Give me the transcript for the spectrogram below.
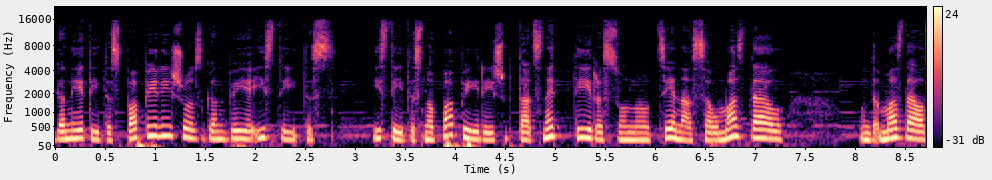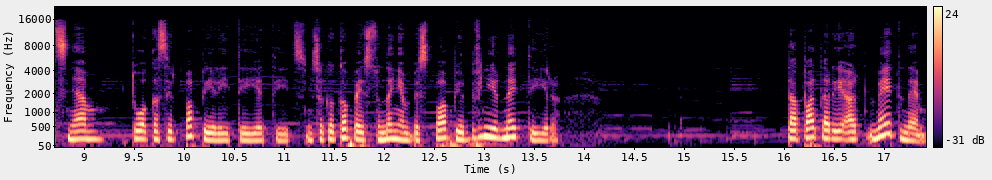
gan ietītas papīrīšos, gan bija iztītas, iztītas no papīrīša, tāds netīras un cienās savu mazdēlu, un mazdēls ņem to, kas ir papīrītī ietīts. Viņš saka, kāpēc tu neņem bez papīra, bet viņa ir netīra. Tāpat arī ar meitenēm,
